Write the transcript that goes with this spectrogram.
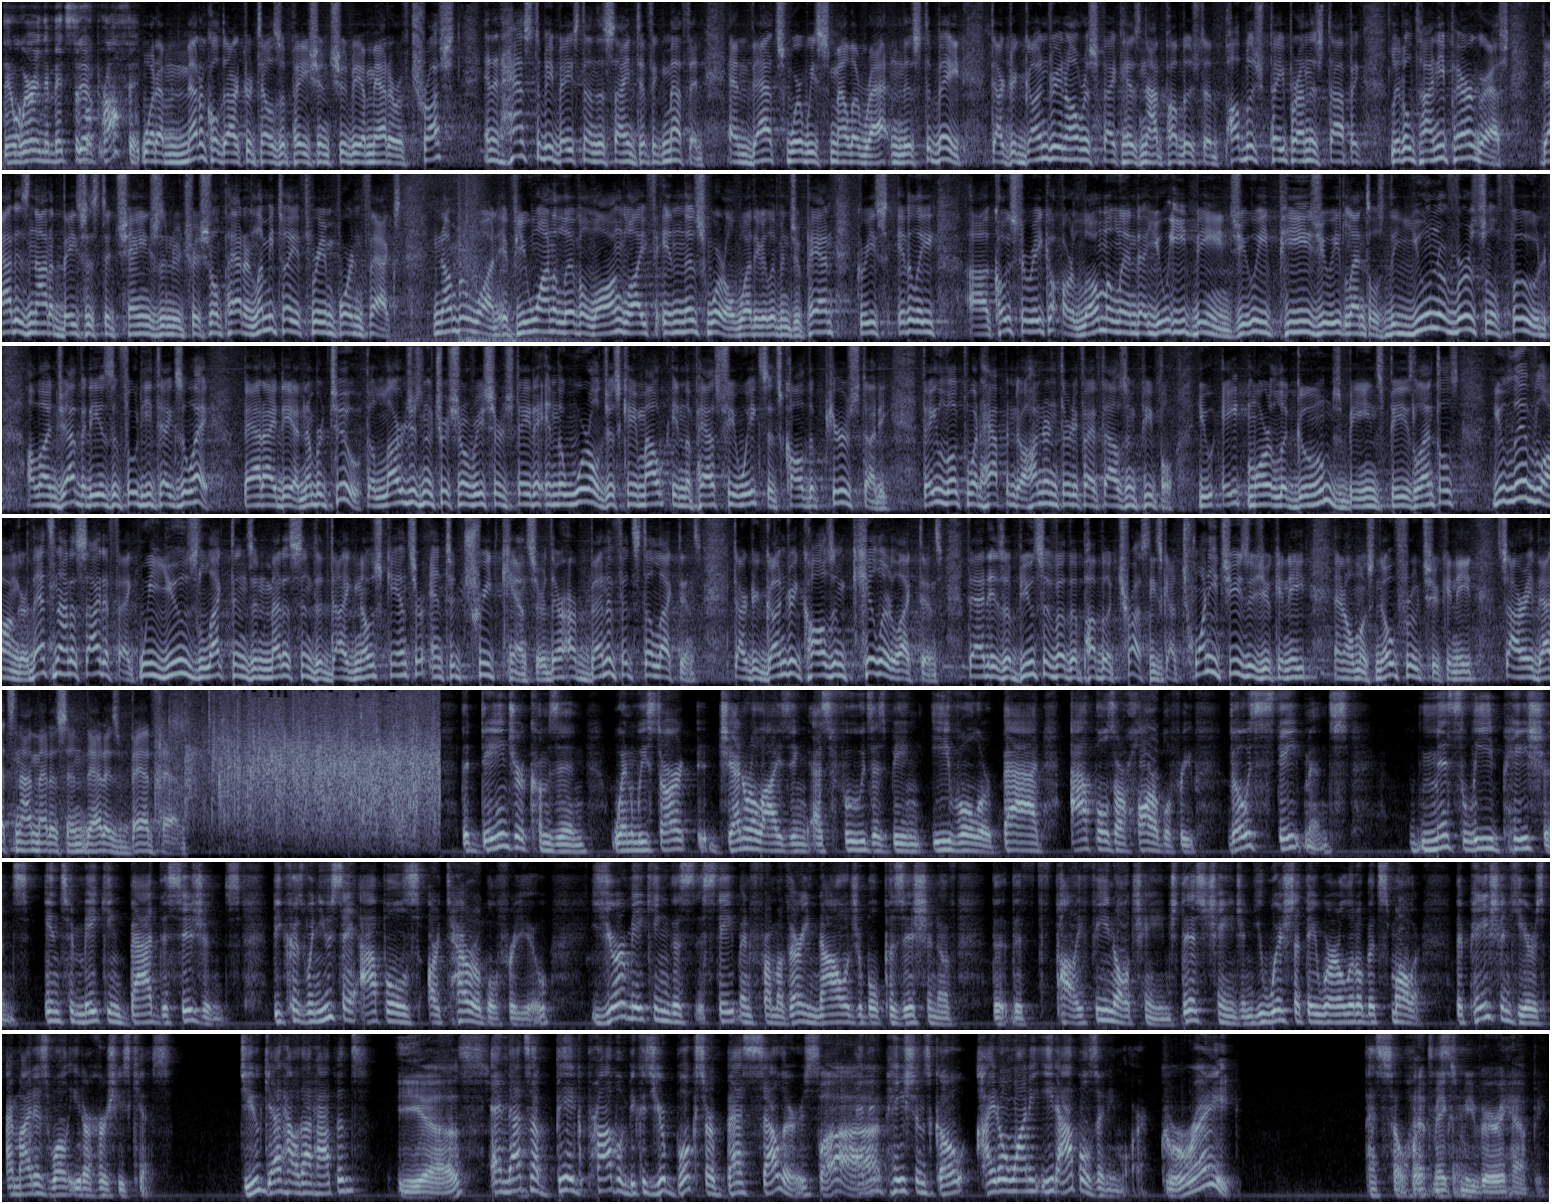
Then we're in the midst of a prophet. what a medical doctor tells a patient should be a matter of trust, and it has to be based on the scientific method. And that's where we smell a rat in this debate. Dr. Gundry, in all respect, has not published a published paper on this topic, little tiny paragraphs. That is not a basis to change the nutritional pattern. Let me tell you three important facts. Number one, if you want to live a long life in this world, whether you live in Japan, Greece, Italy, uh, Costa Rica, or Loma Linda, you eat beans, you eat peas, you eat lentils. The universal food of longevity is the food he takes away. Bad idea. Number two, the largest nutritional research data in the world just came out in the past few weeks. It's called the Pure Study. They looked what happened to 135,000 people. You ate more legumes, beans, peas, lentils, you live longer. That's not a side effect. We use lectins in medicine to diagnose cancer and to treat cancer. There are benefits to lectins. Dr. Gundry calls them killer lectins. That is abusive of the public trust. He's got 20 cheeses you can eat and almost no fruits you can eat. Sorry, that's not medicine. That is bad fad. The danger comes in when we start generalizing as foods as being evil or bad. Apples are horrible for you. Those statements mislead patients into making bad decisions because when you say apples are terrible for you, you're making this statement from a very knowledgeable position of the, the polyphenol change, this change, and you wish that they were a little bit smaller. The patient hears, I might as well eat a Hershey's Kiss. Do you get how that happens? Yes. And that's a big problem because your books are bestsellers. But- and then patients go, I don't want to eat apples anymore. Great. That's so hard That makes say. me very happy.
